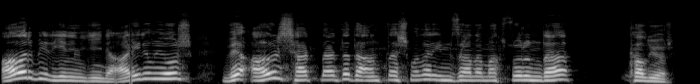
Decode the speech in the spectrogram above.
Ağır bir yenilgiyle ayrılıyor ve ağır şartlarda da antlaşmalar imzalamak zorunda kalıyor.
